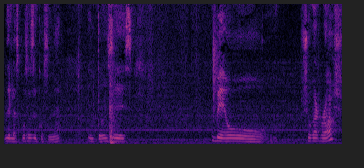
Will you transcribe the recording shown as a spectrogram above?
de las cosas de cocinar. Entonces veo Sugar Rush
